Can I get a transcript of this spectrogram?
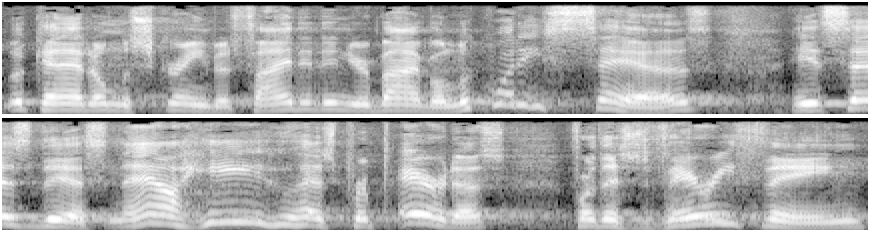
looking at it on the screen, but find it in your Bible. Look what he says. It says this Now he who has prepared us for this very thing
